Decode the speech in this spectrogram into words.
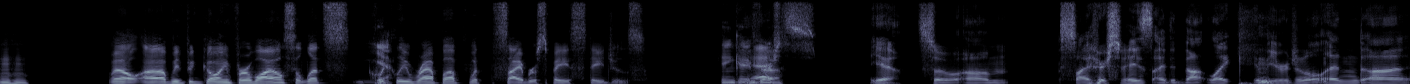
Mm-hmm. Well, uh, we've been going for a while, so let's Yeah. quickly wrap up with the cyberspace stages. King K Yeah. first. Yeah. So, um, cyberspace I did not like in the original, and uh,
